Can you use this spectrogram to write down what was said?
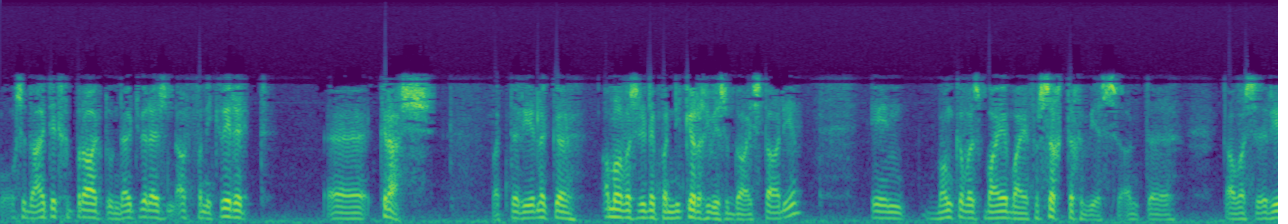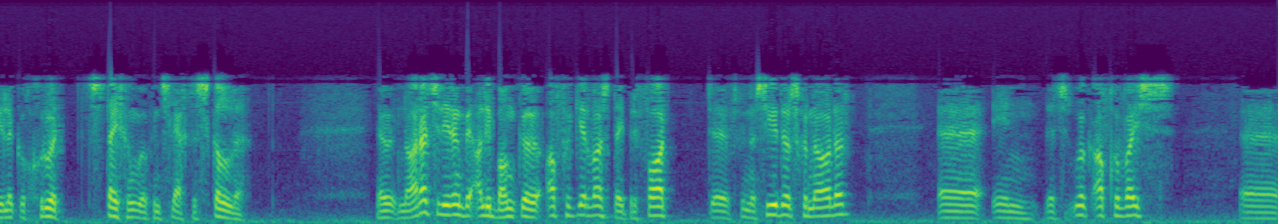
ons het daai tyd gepraat onthou 2008 van die credit uh crash wat 'n redelike almal was redelik paniekerig geweest op daai stadium en banke was baie baie versigtig geweest want uh daar was 'n redelike groot stygings ook in slegte skulde. Nou nadat se lening by al die banke afgekeur was, hy privaat uh, finansierders genader uh en dit is ook afgewys uh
